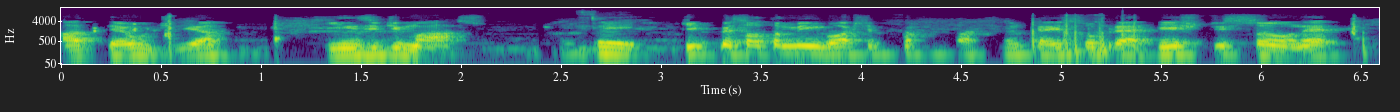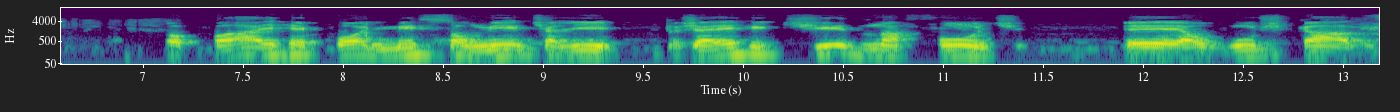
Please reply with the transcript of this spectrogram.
até o dia 15 de março. O que o pessoal também gosta de ficar bastante aí sobre a restituição, né? O vai recolhe mensalmente ali, já é retido na fonte, é, alguns casos,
